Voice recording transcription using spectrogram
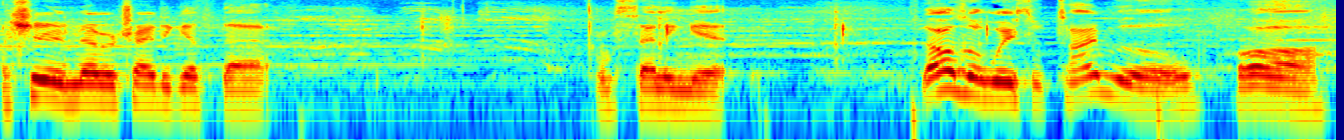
I should have never tried to get that. I'm selling it. That was a waste of time though. Ah.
